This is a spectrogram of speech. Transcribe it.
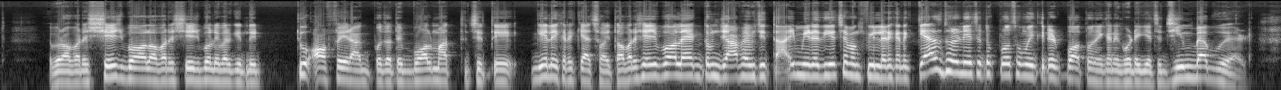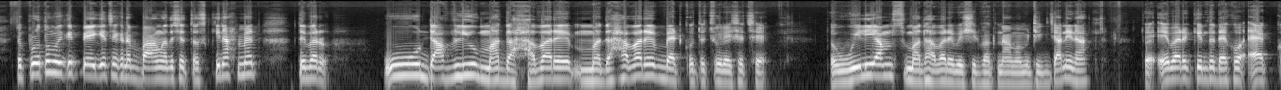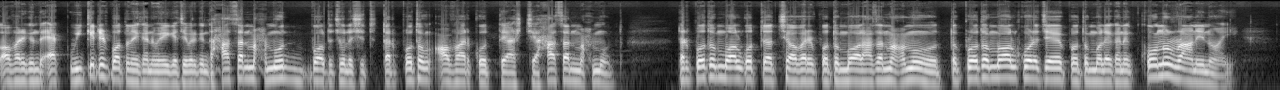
এবার ওভারের শেষ বল ওভারের শেষ বল এবার কিন্তু একটু অফে রাখব যাতে বল মারতে যেতে গেলে এখানে ক্যাচ হয়। তো আবার শেষ বল একদম যা ভেবেছি তাই মেরে দিয়েছে এবং ফিল্ডার এখানে ক্যাচ ধরে নিয়েছে। তো প্রথম উইকেটের পতন এখানে ঘটে গিয়েছে জিম্বাবুয়ের। তো প্রথম উইকেট পেয়ে গেছে এখানে বাংলাদেশের তাস্কিন আহমেদ। তো এবার উ ডাব্লিউ মাদাহাবারে মাদাহাবারে ব্যাট করতে চলে এসেছে। তো উইলিয়ামস মাধাবারে বেশিরভাগ নাম আমি ঠিক জানি না। তো এবারে কিন্তু দেখো এক ওভারে কিন্তু এক উইকেটের পতন এখানে হয়ে গেছে। এবার কিন্তু হাসান মাহমুদ বলতে চলে এসেছে, তার প্রথম ওভার করতে আসছে হাসান মাহমুদ। তার প্রথম বল করতে যাচ্ছে ওভারের প্রথম বল হাসান মাহমুদ। তো প্রথম বল করেছে, প্রথম বল এখানে কোনো রানই নয়।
